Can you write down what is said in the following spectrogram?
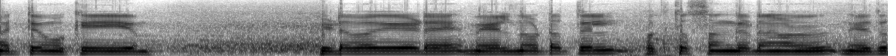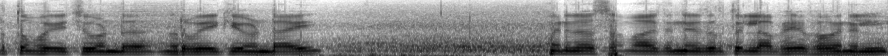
മറ്റുമൊക്കെയും ഇടവകയുടെ മേൽനോട്ടത്തിൽ ഭക്തസംഘടനകൾ നേതൃത്വം വഹിച്ചുകൊണ്ട് നിർവഹിക്കുകയുണ്ടായി. വനിതാ സമാജത്തിന്റെ നേതൃത്വത്തിൽ അഭയഭവനിൽ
